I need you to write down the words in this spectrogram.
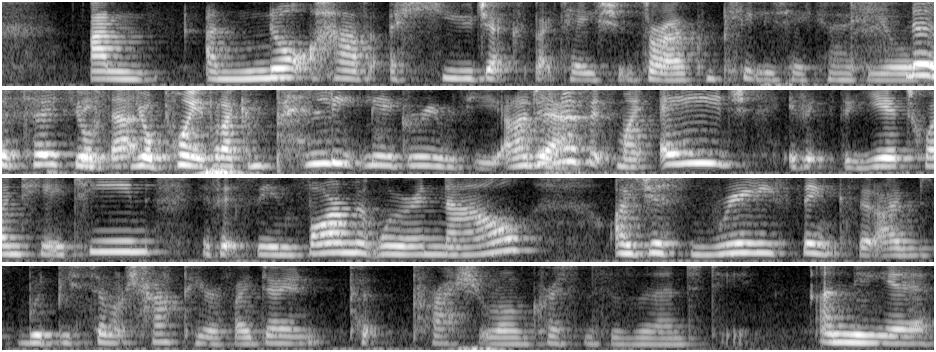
and and not have a huge expectation. Sorry, I've completely taken over your no, totally. your, that, your point, but I completely agree with you. And I don't Yeah. know if it's my age, if it's the year 2018, if it's the environment we're in now. I just really think that I would be so much happier if I don't put pressure on Christmas as an entity. and New Year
